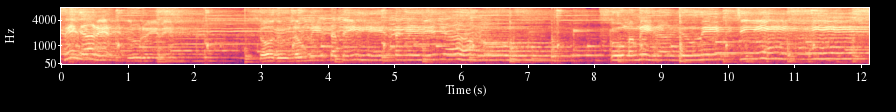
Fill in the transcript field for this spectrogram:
စင်းကြတဲ့သူတွေပဲတော်သူလုံးမင်းတသိတငယ်ချင်းကြောင့်ကိုမမေ့ရယူလေးကြည့်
